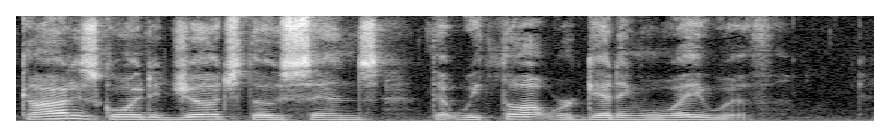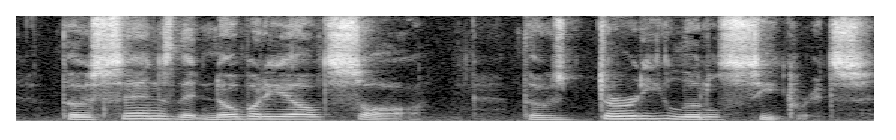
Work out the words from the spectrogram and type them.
God is going to judge those sins that we thought we're getting away with, those sins that nobody else saw, those dirty little secrets.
